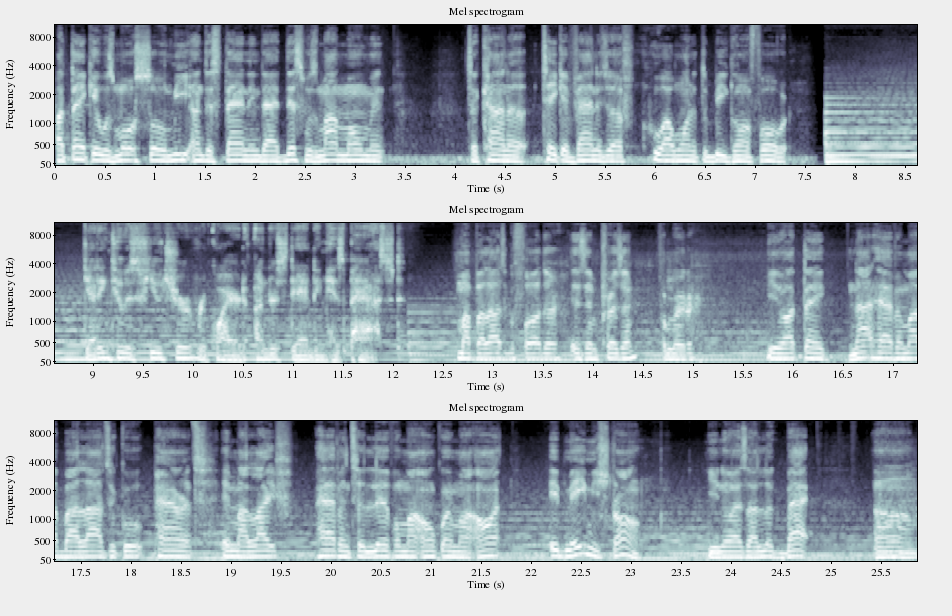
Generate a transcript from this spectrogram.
I think it was more so me understanding that this was my moment to kind of take advantage of who I wanted to be going forward. Getting to his future required understanding his past. My biological father is in prison for murder. You know, I think not having my biological parents in my life, having to live with my uncle and my aunt, it made me strong. You know, as I look back, um,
